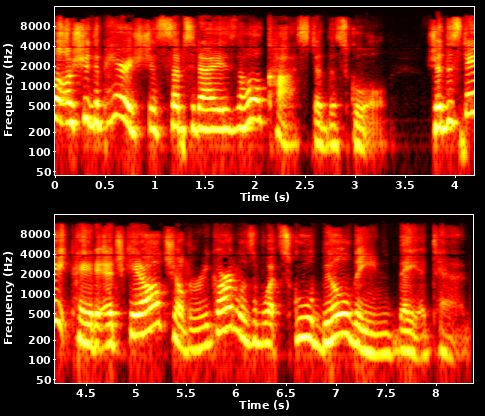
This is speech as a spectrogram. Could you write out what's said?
Well, or should the parish just subsidize the whole cost of the school? Should the state pay to educate all children, regardless of what school building they attend?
